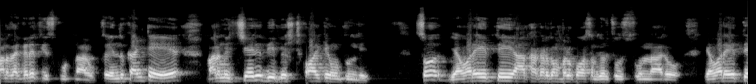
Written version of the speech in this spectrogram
మన దగ్గరే తీసుకుంటున్నారు. సో ఎందుకంటే మనం ఇచ్చేది ది బెస్ట్ క్వాలిటీ ఉంటుంది. సో ఎవరైతే ఆ కాకర దుంపల కోసం ఎదురు చూస్తున్నారో ఎవరైతే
